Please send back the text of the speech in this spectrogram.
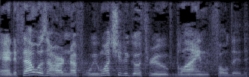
And if that wasn't hard enough, we want you to go through blindfolded.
